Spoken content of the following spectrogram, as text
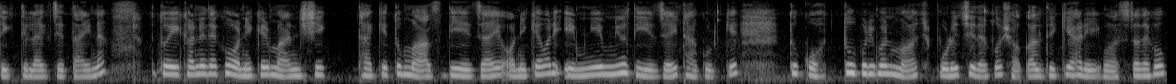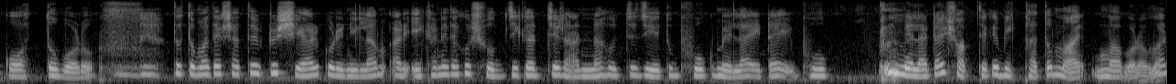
দেখতে লাগছে, তাই না? তো এখানে দেখো অনেকের মানসিক থাকে তো মাছ দিয়ে যায়, অনেকে আবার এমনি এমনিও দিয়ে যায় ঠাকুরকে। তো কত পরিমাণ মাছ পড়েছে দেখো সকাল থেকে, আর এই মাছটা দেখো কত বড়। তো তোমাদের সাথে একটু শেয়ার করে নিলাম। আর এখানে দেখো সবজি কাটছে রান্না হচ্ছে যেহেতু ভোগ মেলা, এটাই ভোগ মেলাটাই সব থেকে বিখ্যাত মা মা বড় মার।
